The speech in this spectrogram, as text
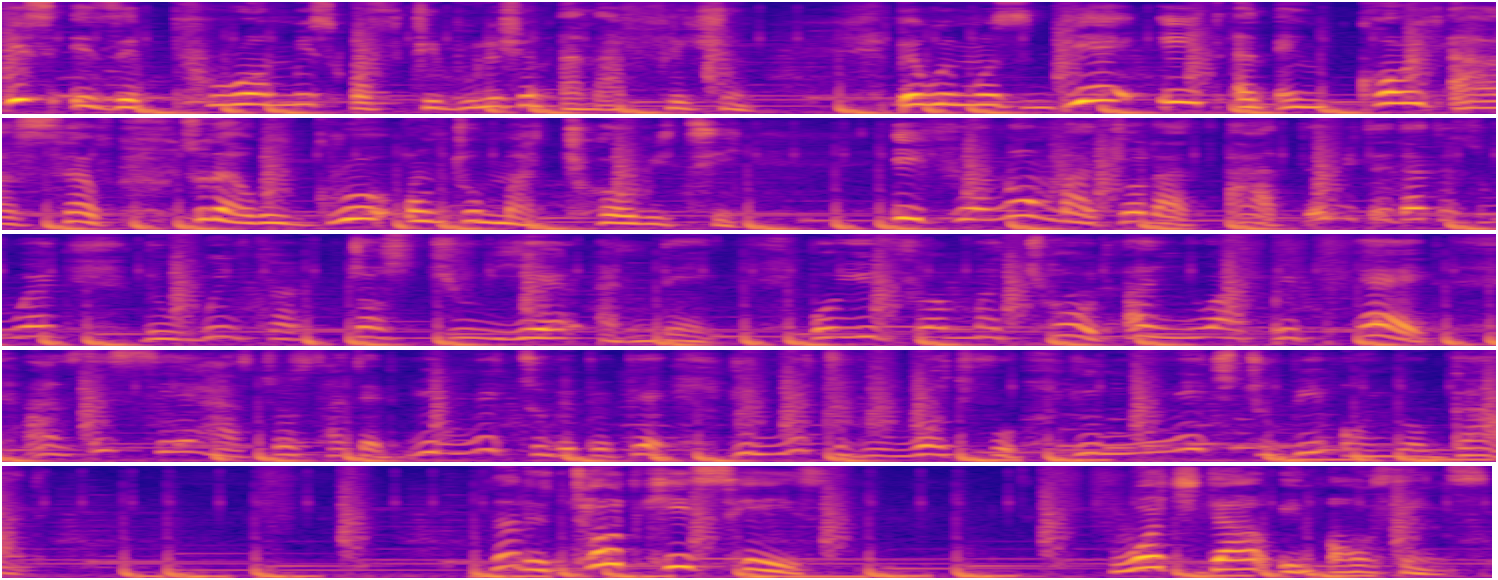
This is a promise of tribulation and affliction. But we must bear it and encourage ourselves so that we grow unto maturity. If you're not matured at heart, let me tell you that is when the wind can toss you here and there. But if you're matured and you are prepared, as this year has just started, you need to be prepared. You need to be watchful. You need to be on your guard. Now, the third key says, Watch thou in all things.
